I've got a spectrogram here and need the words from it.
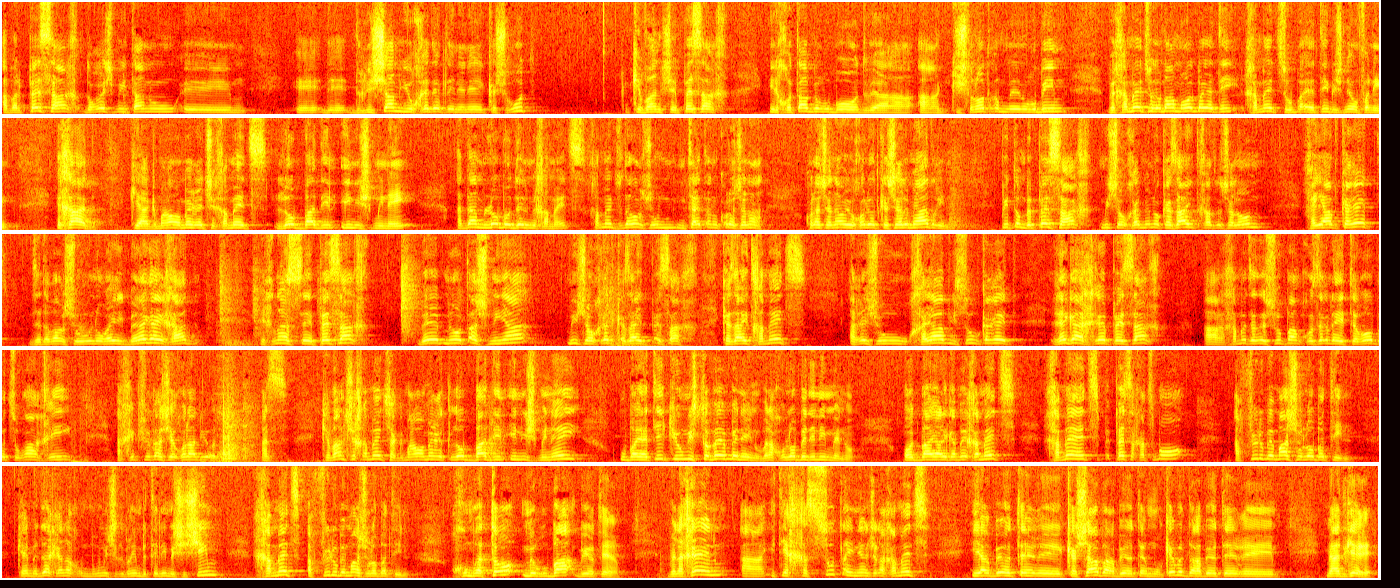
אבל פסח דורש מאיתנו אה, אה, דרישה מיוחדת לענייני כשרות, כיוון שפסח הלכותיו מרובות והכישלונות מרובים, וחמץ הוא דבר מאוד בעייתי. חמץ הוא בעייתי בשני אופנים. אחד, כי הגמרא אומרת שחמץ לא בדיל איניש מיני, אדם לא בודל מחמץ, חמץ הוא דבר שהוא נמצא איתנו כל השנה. כל השנה הוא יכול להיות כשר למהדרין. פתאום בפסח, מי שאוכל ממנו כזית, חס ושלום, חייב כרת. זה דבר שהוא נוראי. ברגע אחד נכנס אה, פסח, ומאותה שנייה, מי שאוכל כזית פסח, כזית חמץ, הרי שהוא חייב איסור כרת. רגע אחרי פסח, החמץ הזה שוב פעם חוזר להיתרו בצורה הכי, הכי פשוטה שיכולה להיות. אז כיוון שחמץ, הגמרא אומרת, לא בדיל איניש מיני, הוא בעייתי כי הוא מסתובב בינינו, ואנחנו לא בדינים ממנו. עוד בעיה לגבי חמץ, חמץ, בפסח עצמו, אפילו במשהו לא בטיל. כן, בדרך כלל אנחנו אומרים שדברים בטלים בשישים, חמץ אפילו במשהו לא בטיל. חומרתו מרובה ביותר. ולכן ההתייחסות לעניין של החמץ היא הרבה יותר אה, קשה והרבה יותר מורכבת והרבה יותר אה, מאתגרת.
